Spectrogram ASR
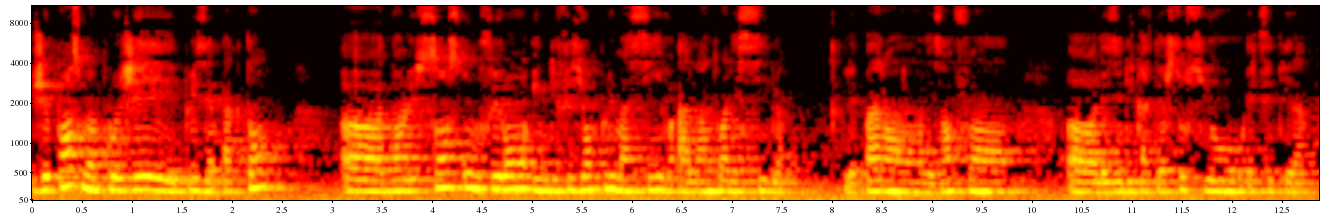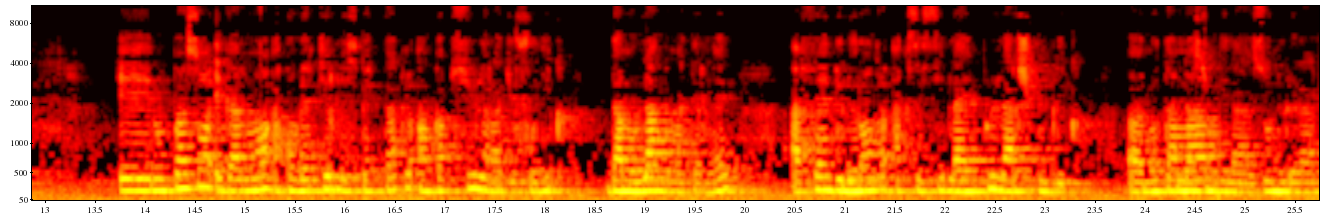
je pense mon projet est plus impactant euh, dans le sens où nous ferons une diffusion plus massive à l'endroit des cibles, les parents, les enfants, euh, les éducateurs sociaux, etc. Et nous pensons également à convertir les spectacles en capsules radiophoniques dans nos langues maternelles afin de le rendre accessible à un plus large public, euh, notamment de la zone rurale.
